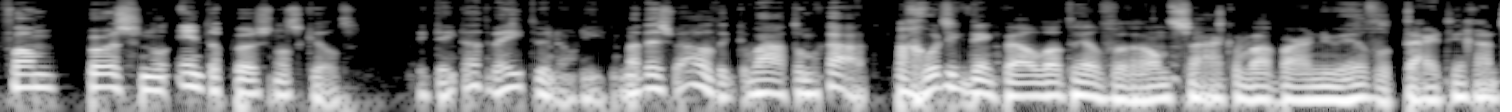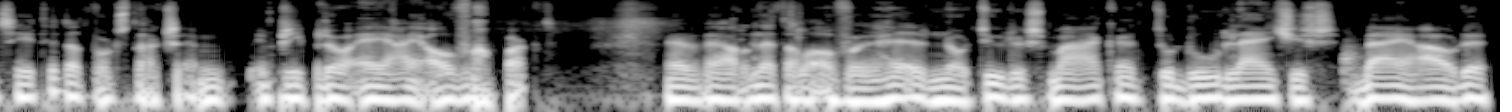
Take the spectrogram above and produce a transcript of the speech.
van personal, interpersonal skills? Ik denk dat weten we nog niet, maar dat is wel de- waar het om gaat. Maar goed, ik denk wel dat heel veel randzaken waar, waar nu heel veel tijd in gaat zitten, dat wordt straks in principe door AI overgepakt. Eh, we hadden het net al over hè, notules maken, to-do-lijstjes bijhouden,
